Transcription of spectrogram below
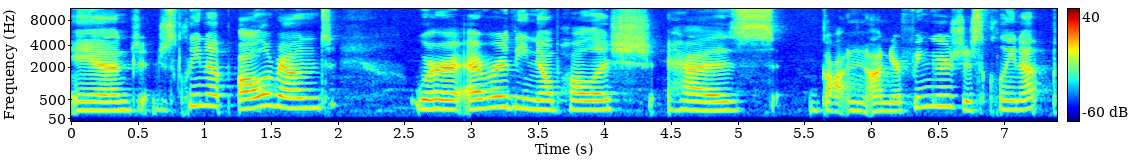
and just clean up all around wherever the nail polish has gotten on your fingers, just clean up.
